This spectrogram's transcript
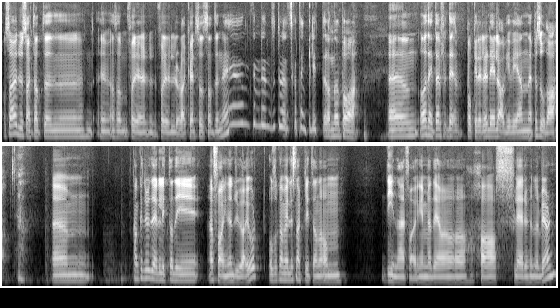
og så har jo du sagt at altså, forrige, forrige lørdag kveld så sa du Nei, jeg tror jeg skal tenke litt på Og da tenkte jeg det, Pokker heller, det lager vi en episode av. Eh, kan ikke du dele litt av de erfaringene du har gjort, og så kan vi snakke litt om dine erfaringer med det å ha flere hunder, Bjørn?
